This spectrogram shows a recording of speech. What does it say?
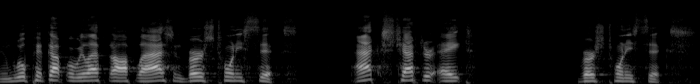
and we'll pick up where we left off last in verse 26. Acts chapter 8, verse 26.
